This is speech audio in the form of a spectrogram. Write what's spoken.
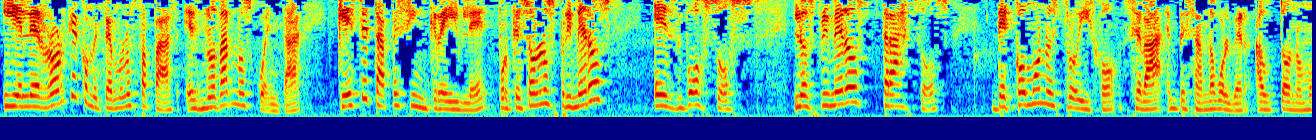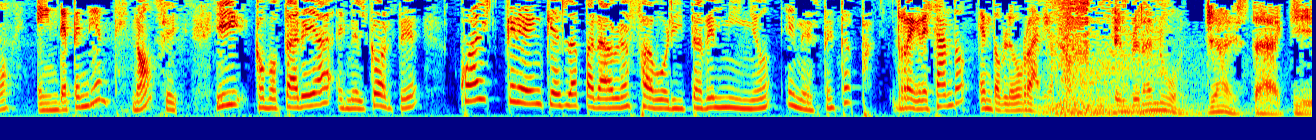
y el error que cometemos los papás es no darnos cuenta que esta etapa es increíble porque son los primeros esbozos, los primeros trazos de cómo nuestro hijo se va empezando a volver autónomo e independiente, ¿no? Sí. Y como tarea en el corte, ¿cuál creen que es la palabra favorita del niño en esta etapa? Regresando en W Radio. El verano ya está aquí.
